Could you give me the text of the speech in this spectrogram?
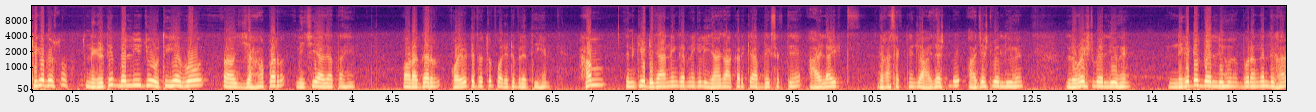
ठीक है दोस्तों तो नेगेटिव वैल्यू जो होती है वो यहाँ पर नीचे आ जाता है। और अगर पॉजिटिव है तो पॉजिटिव रहती है। हम इनकी डिज़ाइनिंग करने के लिए यहाँ जा कर के आप देख सकते हैं हाईलाइट्स दिखा सकते हैं जो हाइजेस्ट हाइजेस्ट वैल्यू है लोवेस्ट वैल्यू है नेगेटिव वैल्यू है। वो रंगन दिखा,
